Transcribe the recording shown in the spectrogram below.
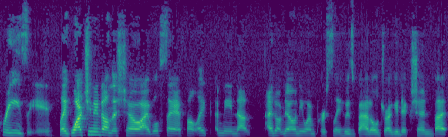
crazy. Like watching it on the show, I will say I felt like I mean, not I don't know anyone personally who's battled drug addiction, but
